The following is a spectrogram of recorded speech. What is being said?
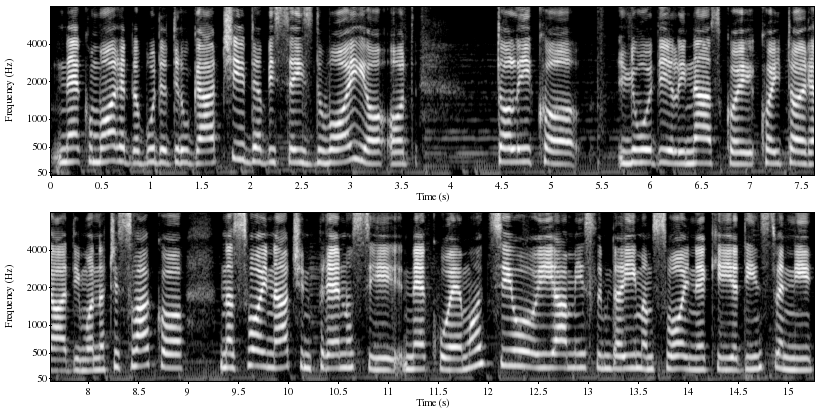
neko mora da bude drugačiji da bi se izdvojio od toliko ljudi ili nas koji, koji to radimo. Znači svako na svoj način prenosi neku emociju i ja mislim da imam svoj neki jedinstveni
